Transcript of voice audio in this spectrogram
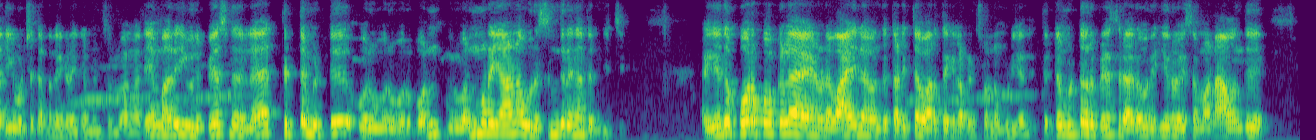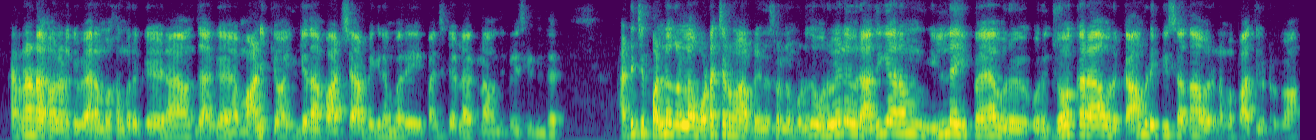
அதிகபட்ச தண்டனை கிடைக்கும் அப்படின்னு சொல்லுவாங்க. அதே மாதிரி இவர் பேசுனதுல திட்டமிட்டு ஒரு ஒரு ஒரு வன் ஒரு வன்முறையான ஒரு சிந்தனை தான் தெரிஞ்சிச்சு. ஏதோ போற போக்குல என்னோட வாயில வந்து தடித்த வார்த்தைகள் அப்படின்னு சொல்ல முடியாது. திட்டமிட்டு அவர் பேசுறாரு ஒரு ஹீரோயிசமா நான் வந்து கர்நாடகாவில் எனக்கு வேற முகம் இருக்கு. நான் வந்து அங்க மாணிக்கம் இங்கதான் பாட்ஷா அப்படிங்கிற மாதிரி பஞ்சடேலாக்கெல்லாம் வந்து பேசிட்டு இருந்தார். அடிச்சு பல்லுகள்லாம் உடைச்சிருவான் அப்படின்னு சொல்லும் பொழுது ஒருவேளை ஒரு அதிகாரம் இல்ல இப்ப ஒரு ஒரு ஜோக்கரா ஒரு காமெடி பீஸா தான் அவர் நம்ம பாத்துக்கிட்டு இருக்கோம்.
